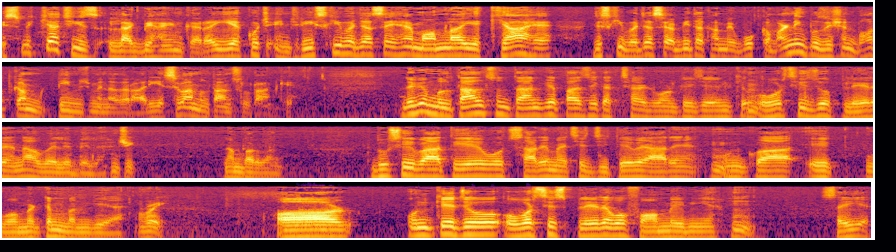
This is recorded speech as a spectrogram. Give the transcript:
इसमें क्या चीज़ लैग बिहाइंड कर रही है? कुछ इंजरीज की वजह से है मामला? ये क्या है? जिसकी वजह से अभी तक हमें वो कमांडिंग पोजीशन बहुत कम टीम्स में नज़र आ रही है सिवाय मुल्तान सुल्तान के। देखिए मुल्तान सुल्तान के पास एक अच्छा एडवांटेज है। इनके ओवरसीज हम्म। जो प्लेयर है ना अवेलेबल है। जी। नंबर वन दूसरी बात ये वो सारे मैचेस जीते हुए आ रहे हैं। हम्म। उनका एक मोमेंटम बन गया है। और उनके जो ओवरसीज प्लेयर है वो फॉर्म में भी हैं। हम्म। सही है।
